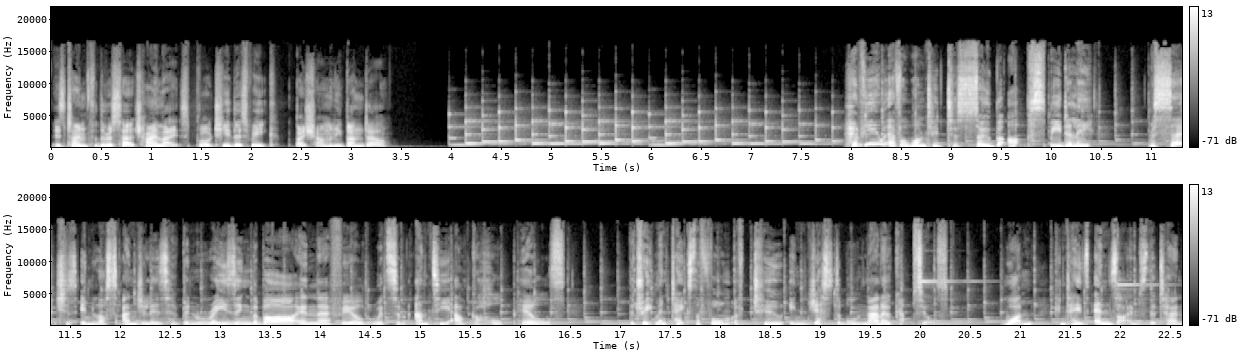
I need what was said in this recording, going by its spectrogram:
It's time for the research highlights, brought to you this week by Shamini Bundell. Have you ever wanted to sober up speedily? Researchers in Los Angeles have been raising the bar in their field with some anti alcohol pills. The treatment takes the form of two ingestible nanocapsules. One contains enzymes that turn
